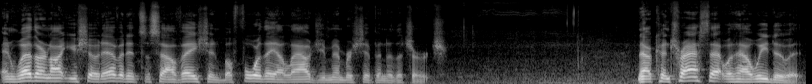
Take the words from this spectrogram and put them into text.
and whether or not you showed evidence of salvation before they allowed you membership into the church. Now, contrast that with how we do it.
